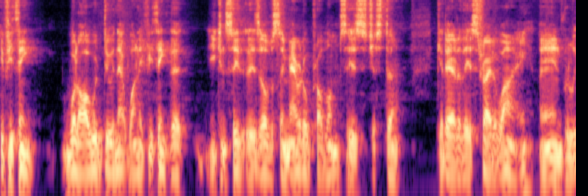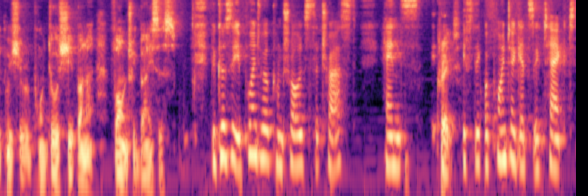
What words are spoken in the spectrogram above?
if you think what I would do in that one, if you think that you can see that there's obviously marital problems, is just to get out of there straight away and relinquish your appointorship on a voluntary basis. Because the appointor controls the trust, hence Correct. If the appointer gets attacked,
